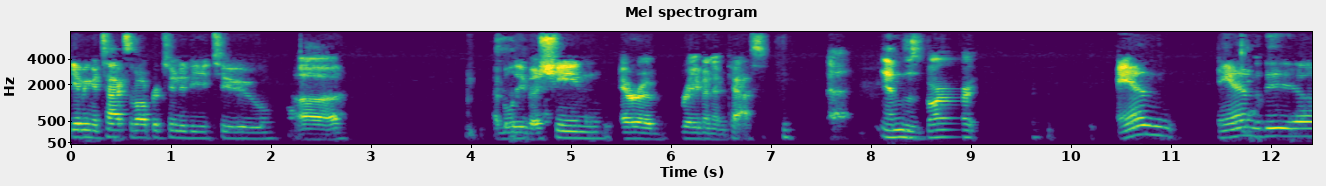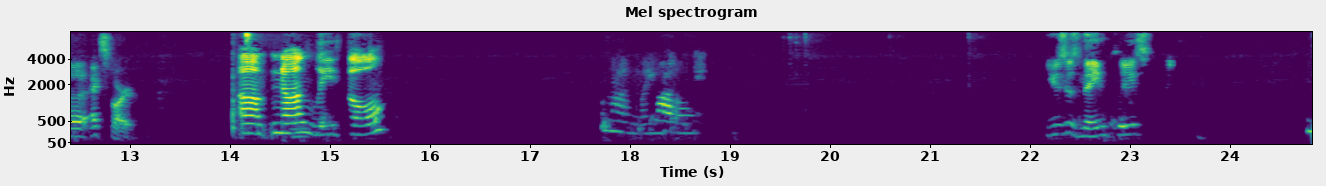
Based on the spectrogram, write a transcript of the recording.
giving attacks of opportunity to, uh, I believe, Ashin, Arab, Raven, and Cass, And this Bart. and and the uh, X Bart. Um, non-lethal. Non-lethal. Use his name, please.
